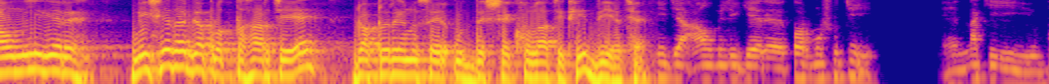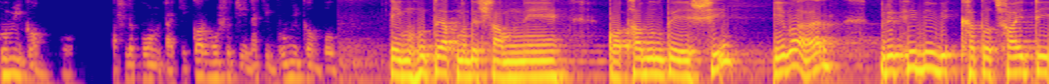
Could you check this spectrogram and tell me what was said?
আওয়ামী লীগের নিষেধাজ্ঞা প্রত্যাহার চেয়ে ডক্টর ইউনুসের উদ্দেশ্যে খোলা চিঠি দিয়েছে। এই যে আওয়ামী লীগের কর্মসূচি নাকি ভূমিকম্প? আসলে কোনটা? কি কর্মসূচি নাকি ভূমিকম্প? এই মুহূর্তে আপনাদের সামনে কথা বলতে এসেছি। এবার পৃথিবী বিখ্যাত ছয়টি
